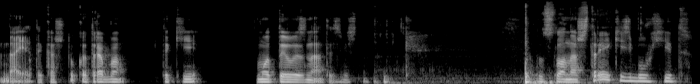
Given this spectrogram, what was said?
Да, є така штука, треба такі мотиви знати, звісно. Тут слона штри якийсь був хід.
